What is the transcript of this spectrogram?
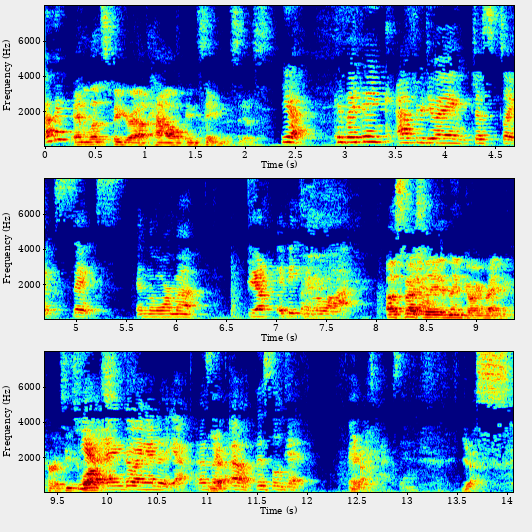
Okay. and let's figure out how insane this is. Yeah, because I think after doing just like six in the warm up, Yep. it became a lot. Especially and then going right into curtsy squats. Yeah, and going into yeah, I was like, oh, this will get very Yeah. taxing. Yes.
